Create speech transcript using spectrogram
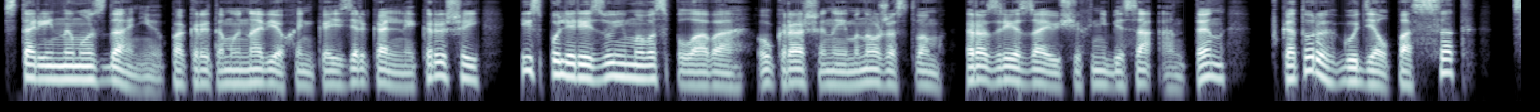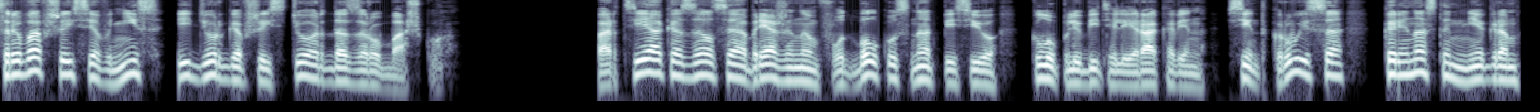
Старинному зданию, покрытому навехонькой зеркальной крышей из поляризуемого сплава, украшенной множеством разрезающих небеса антенн, в которых гудел пассат, срывавшийся вниз и дергавший стюарда за рубашку. Портье оказался обряженным в футболку с надписью «Клуб любителей раковин Синт-Круиса», коренастым негром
